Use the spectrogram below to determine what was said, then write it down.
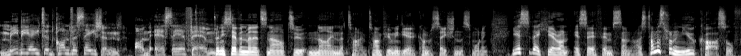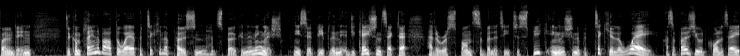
Mediated conversation on SAFM. 27 minutes now to 9 the time. Time for your mediated conversation this morning. Yesterday, here on SAFM Sunrise, Thomas from Newcastle phoned in to complain about the way a particular person had spoken in English. He said people in the education sector had a responsibility to speak English in a particular way. I suppose you would call it a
